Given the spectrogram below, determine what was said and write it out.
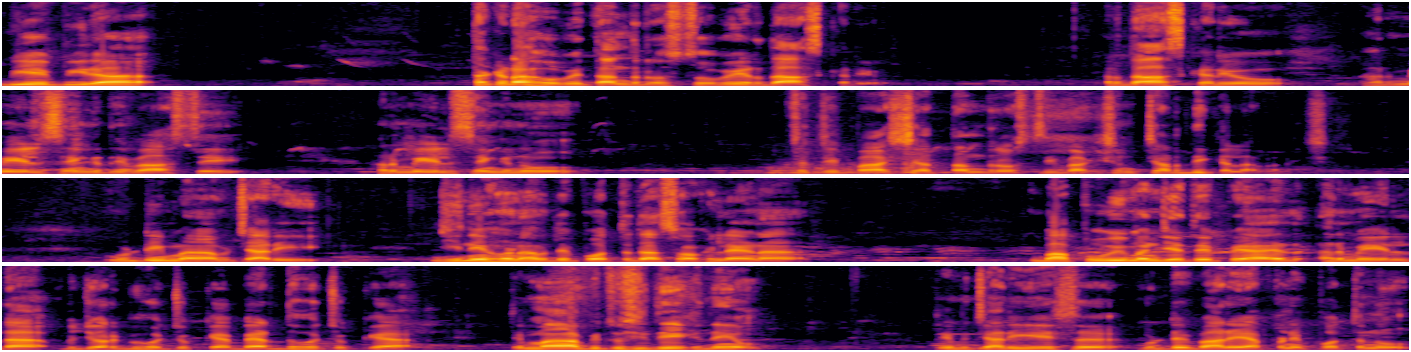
ਵੀ ਇਹ ਵੀਰਾ ਤਕੜਾ ਹੋਵੇ, ਤੰਦਰੁਸਤ ਹੋਵੇ, ਅਰਦਾਸ ਕਰਿਓ। ਅਰਦਾਸ ਕਰਿਓ ਹਰਮੇਲ ਸਿੰਘ ਦੇ ਵਾਸਤੇ। ਹਰਮੇਲ ਸਿੰਘ ਨੂੰ ਸੱਚੇ ਪਾਤਸ਼ਾਹ ਤੰਦਰੁਸਤੀ ਬਖਸ਼ਣ, ਚੜ੍ਹਦੀ ਕਲਾ ਬਖਸ਼ਣ। ਬੁੱਢੀ ਮਾਂ ਵਿਚਾਰੀ ਜਿਹਨੇ ਹੁਣ ਆਪਦੇ ਪੁੱਤ ਦਾ ਸੁੱਖ ਲੈਣਾ, ਬਾਪੂ ਵੀ ਮੰਜੇ ਤੇ ਪਿਆ ਹੈ, ਹਰਮੇਲ ਦਾ ਬਜ਼ੁਰਗ ਹੋ ਚੁੱਕਿਆ, ਬਿਰਧ ਹੋ ਚੁੱਕਿਆ, ਤੇ ਮਾਂ ਵੀ ਤੁਸੀਂ ਦੇਖਦੇ ਹੋ। ਤੇ ਵਿਚਾਰੀ ਇਸ ਬੁੱਢੇ ਬਾਰੇ ਆਪਣੇ ਪੁੱਤ ਨੂੰ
